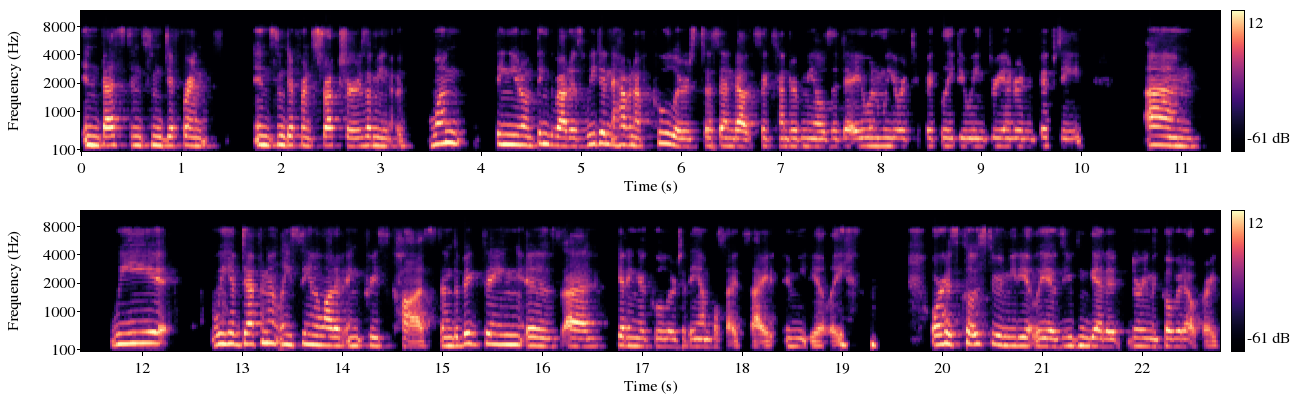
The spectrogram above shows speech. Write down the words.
invest in some different in some different structures. I mean, one thing you don't think about is we didn't have enough coolers to send out 600 meals a day when we were typically doing 350. Um, we we have definitely seen a lot of increased costs, and the big thing is uh, getting a cooler to the Ambleside site immediately. or as close to immediately as you can get it during the COVID outbreak.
